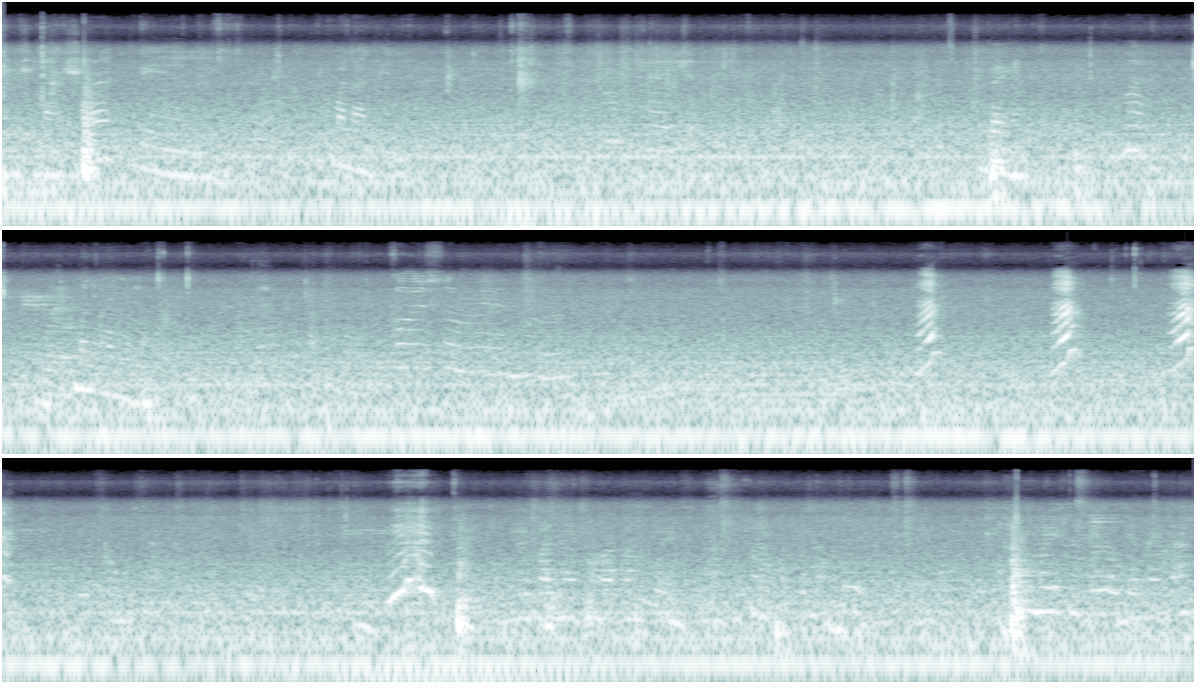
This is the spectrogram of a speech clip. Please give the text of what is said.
Ano siya ng Sherpin? Tikman natin. Hindi yan. Tikman ni Mama lang. Mmm! Ang pag-ibatan ng bulog yan, may lang.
